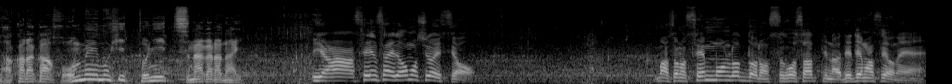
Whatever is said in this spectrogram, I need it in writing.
なかなか本命のヒットにつながらない。いやー繊細で面白いですよ。まあその専門ロッドの凄さっていうのは出てますよね。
